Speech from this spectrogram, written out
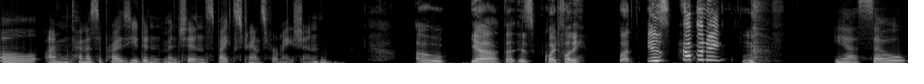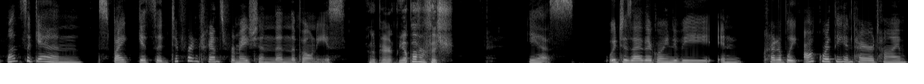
Oh, I'm kind of surprised you didn't mention Spike's transformation. Oh, yeah, that is quite funny. What is happening? Yeah, so once again, Spike gets a different transformation than the ponies. and apparently a pufferfish. Yes, which is either going to be incredibly awkward the entire time,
